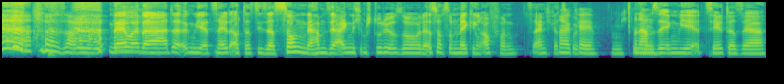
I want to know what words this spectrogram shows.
Sag mal. Nee, aber da hat er irgendwie erzählt auch, dass dieser Song, da haben sie eigentlich im Studio so, da ist auch so ein Making-of von, ist eigentlich ganz cool. Okay, nicht Und dann haben sie irgendwie erzählt, dass er,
